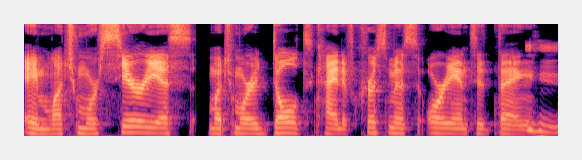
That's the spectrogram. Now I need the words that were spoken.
a much more serious, much more adult kind of Christmas oriented thing. Mm-hmm.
